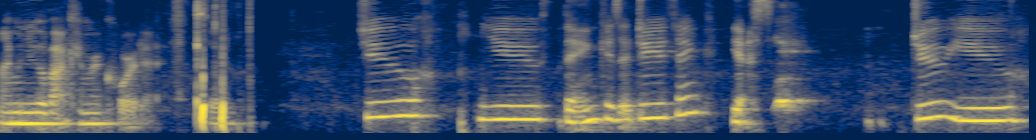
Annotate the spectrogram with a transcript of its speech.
I'm gonna go back and record it. So do you think, is it do you think? Yes. Do you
